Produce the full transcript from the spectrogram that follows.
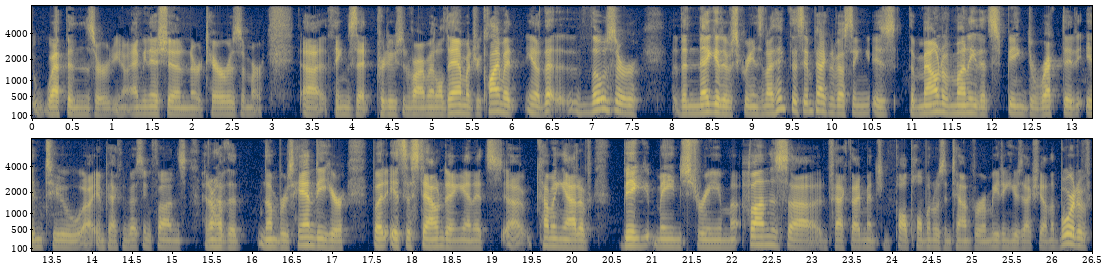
weapons, or you know ammunition, or terrorism, or uh, things that produce environmental damage or climate. You know, that, those are the negative screens. And I think this impact investing is the amount of money that's being directed into uh, impact investing funds. I don't have the numbers handy here, but it's astounding and it's uh, coming out of big mainstream funds. Uh, in fact, I mentioned Paul Polman was in town for a meeting. He was actually on the board of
